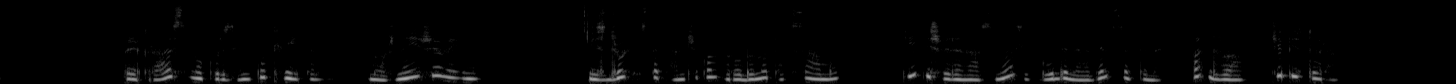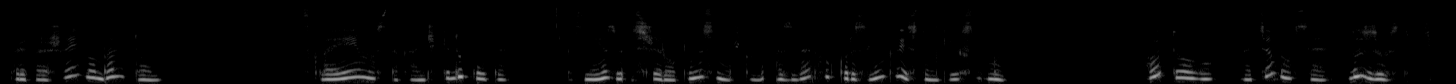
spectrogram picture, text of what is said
Прикрасимо корзинку квітами, можна і живими. І з другим стаканчиком робимо так само. Тільки ширина смужок буде не 1 см, а 2 чи 1,5. Прикрашаємо бантом. Склеюємо стаканчики докупи. Знизу із широкими смужками, а зверху корзинка із тонких смужок. Готово. На цьому все. До зустрічі!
